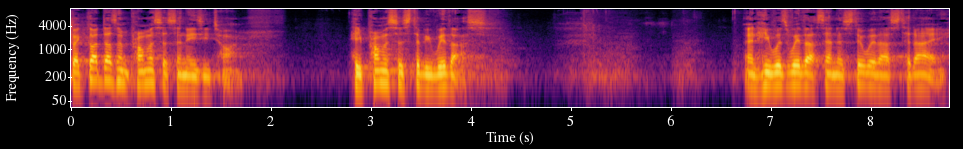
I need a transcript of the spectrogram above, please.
But God doesn't promise us an easy time. He promises to be with us. And He was with us and is still with us today.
